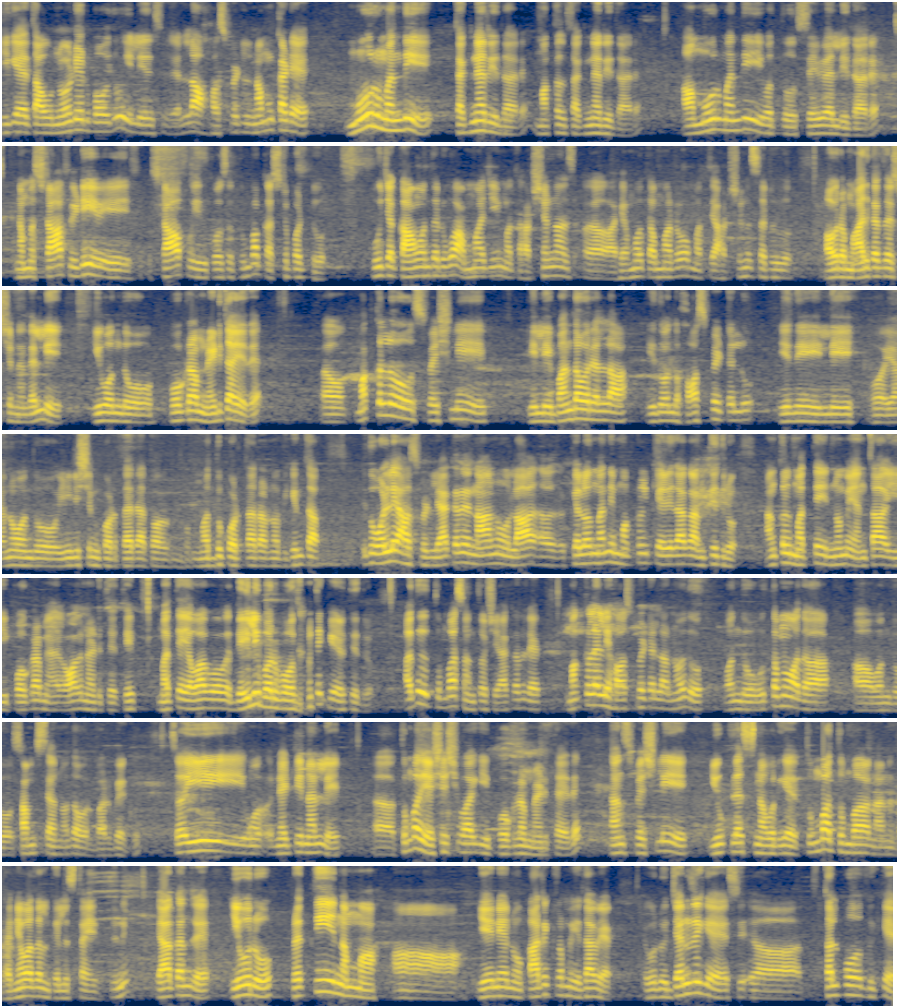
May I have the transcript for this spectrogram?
ಹೀಗೆ ತಾವು ನೋಡಿರ್ಬೋದು, ಇಲ್ಲಿ ಎಲ್ಲ ಹಾಸ್ಪಿಟಲ್ ನಮ್ಮ ಕಡೆ ಮೂರು ಮಂದಿ ತಜ್ಞರಿದ್ದಾರೆ, ಮಕ್ಕಳು ತಜ್ಞರಿದ್ದಾರೆ. ಆ ಮೂರು ಮಂದಿ ಇವತ್ತು ಸೇವೆಯಲ್ಲಿದ್ದಾರೆ. ನಮ್ಮ ಸ್ಟಾಫ್ ಇಡೀ ಸ್ಟಾಫ್ ಇದಕ್ಕೋಸ್ಕರ ತುಂಬ ಕಷ್ಟಪಟ್ಟು ಪೂಜಾ ಕಾವಂತರಿಗೂ ಅಮ್ಮಾಜಿ ಮತ್ತು ಹರ್ಷಣ ಹೆಮ್ಮತಮ್ಮರು ಮತ್ತು ಹರ್ಷಣ ಸರ್ ಅವರ ಮಾರ್ಗದರ್ಶನದಲ್ಲಿ ಈ ಒಂದು ಪ್ರೋಗ್ರಾಮ್ ನಡೀತಾ ಇದೆ. ಮಕ್ಕಳು ಸ್ಪೆಷಲಿ ಇಲ್ಲಿ ಬಂದವರೆಲ್ಲ ಇದೊಂದು ಹಾಸ್ಪಿಟಲು ಇದು ಇಲ್ಲಿ ಏನೋ ಒಂದು ಇಂಜೆಕ್ಷನ್ ಕೊಡ್ತಾರೆ ಅಥವಾ ಮದ್ದು ಕೊಡ್ತಾರೆ ಅನ್ನೋದಕ್ಕಿಂತ ಇದು ಒಳ್ಳೆಯ ಹಾಸ್ಪಿಟಲ್ ಯಾಕಂದರೆ ನಾನು ಲಾ ಕೆಲವೊಂದು ಮಂದಿ ಮಕ್ಕಳು ಕೇಳಿದಾಗ ಅಂತಿದ್ರು ಅಂಕಲ್ ಮತ್ತೆ ಇನ್ನೊಮ್ಮೆ ಎಂಥ ಈ ಪ್ರೋಗ್ರಾಮ್ ಯಾವಾಗ ನಡೀತೈತಿ, ಮತ್ತೆ ಯಾವಾಗ ಡೈಲಿ ಬರ್ಬೋದು ಅಂತ ಕೇಳ್ತಿದ್ರು. ಅದು ತುಂಬ ಸಂತೋಷ. ಯಾಕಂದರೆ ಮಕ್ಕಳಲ್ಲಿ ಹಾಸ್ಪಿಟಲ್ ಅನ್ನೋದು ಒಂದು ಉತ್ತಮವಾದ ಒಂದು ಸಂಸ್ಥೆ ಅನ್ನೋದು ಅವ್ರು ಬರಬೇಕು. ಸೊ ಈ ನೆಟ್ಟಿನಲ್ಲಿ ತುಂಬ ಯಶಸ್ವಿಯಾಗಿ ಈ ಪ್ರೋಗ್ರಾಮ್ ನಡೀತಾ ಇದೆ. ನಾನು ಸ್ಪೆಷಲಿ ಯು ಪ್ಲಸ್ನವರಿಗೆ ತುಂಬ ತುಂಬ ನಾನು ಧನ್ಯವಾದಲ್ಲಿ ತಿಳಿಸ್ತಾ ಇರ್ತೀನಿ. ಯಾಕಂದರೆ ಇವರು ಪ್ರತಿ ನಮ್ಮ ಏನೇನು ಕಾರ್ಯಕ್ರಮ ಇದ್ದಾವೆ ಇವರು ಜನರಿಗೆ ತಲುಪೋದಕ್ಕೆ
